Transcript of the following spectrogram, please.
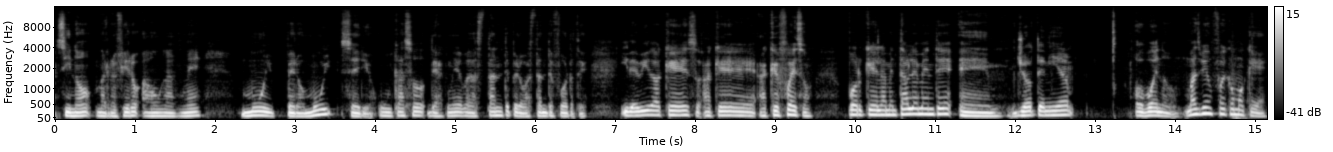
sino me refiero a un acné muy, pero muy serio. Un caso de acné bastante, pero bastante fuerte. ¿Y debido a qué, eso, a qué, a qué fue eso? Porque lamentablemente eh, yo tenía, o bueno, más bien fue como que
